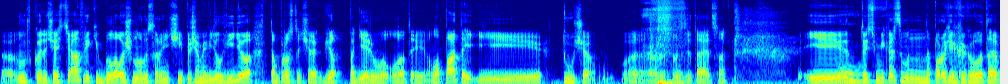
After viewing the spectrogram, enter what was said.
ну, в какой-то части Африки было очень много саранчи. Причем я видел видео, там просто человек бьет по дереву этой лопатой, и туча э, раз- разлетается. И, О. то есть, мне кажется, мы на пороге какого-то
